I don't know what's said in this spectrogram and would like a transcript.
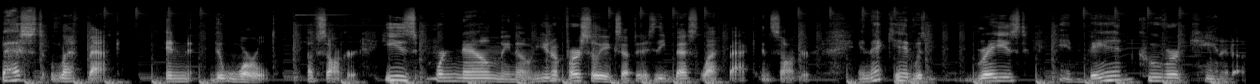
best left back in the world of soccer. He's renownedly known, universally accepted as the best left back in soccer. And that kid was raised in Vancouver, Canada.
